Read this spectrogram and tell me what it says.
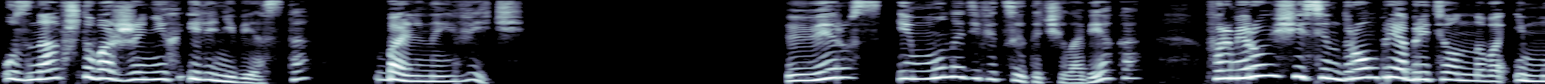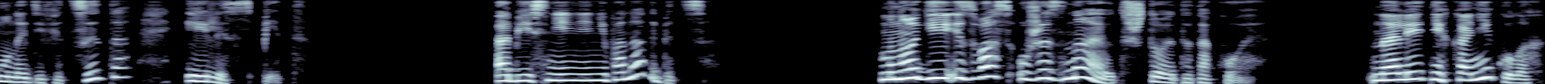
узнав, что ваш жених или невеста больны ВИЧ? Вирус иммунодефицита человека, формирующий синдром приобретенного иммунодефицита или СПИД. Объяснение не понадобится? Многие из вас уже знают, что это такое. На летних каникулах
